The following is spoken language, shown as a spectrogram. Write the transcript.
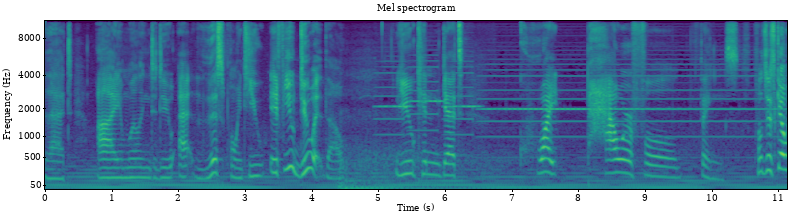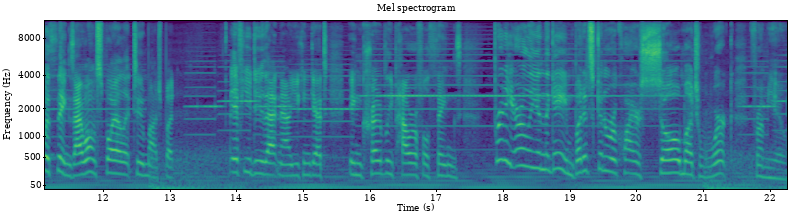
that I am willing to do at this point. You, if you do it though, you can get quite powerful things. We'll just go with things. I won't spoil it too much, but if you do that now, you can get incredibly powerful things pretty early in the game, but it's going to require so much work from you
